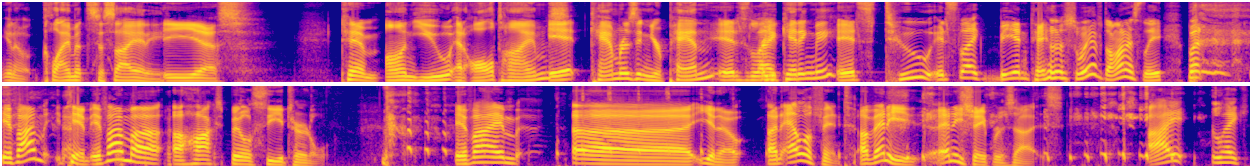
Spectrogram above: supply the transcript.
you know, climate society Yes. Tim, on you at all times. It- cameras in your pen. it's like Are you like kidding me? It's too. It's like being Taylor Swift, honestly. But if I'm Tim, if I'm a, a hawksbill sea turtle, if I'm, uh, you know, an elephant of any any shape or size, I like.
